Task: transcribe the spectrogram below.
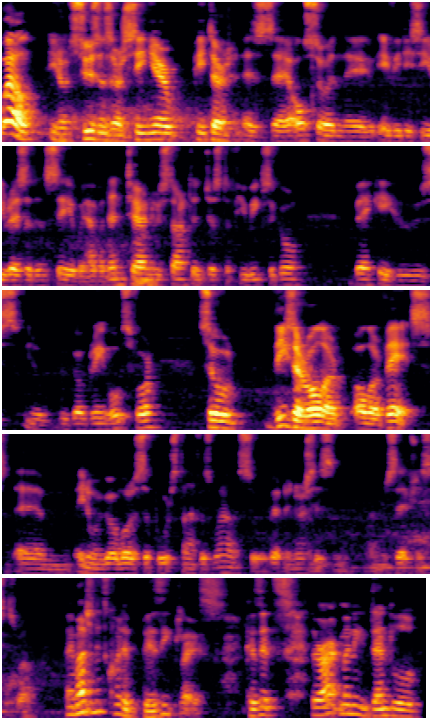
Well, you know, Susan's our senior. Peter is uh, also in the AVDC residency. We have an intern who started just a few weeks ago, Becky, who's you know we've got great hopes for. So these are all our all our vets. Um, you know, we've got a lot of support staff as well, so veterinary nurses and, and receptionists as well. I imagine it's quite a busy place because it's there aren't many dental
